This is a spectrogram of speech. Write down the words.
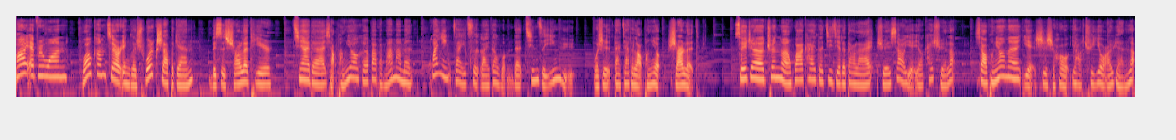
Hi everyone, welcome to our English workshop again. This is Charlotte here. 亲爱的小朋友和爸爸妈妈们，欢迎再一次来到我们的亲子英语。我是大家的老朋友 Charlotte。随着春暖花开的季节的到来，学校也要开学了，小朋友们也是时候要去幼儿园了。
